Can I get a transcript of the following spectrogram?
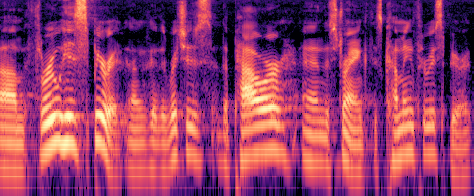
Um, through his spirit, uh, the riches, the power, and the strength is coming through his spirit.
